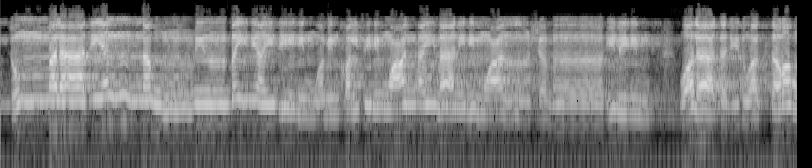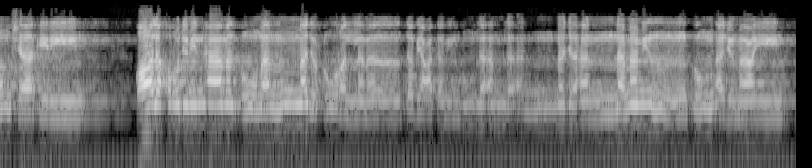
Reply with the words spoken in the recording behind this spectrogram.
ثم لآتينهم من بين أيديهم ومن خلفهم وعن أيمانهم وعن شمائلهم ولا تجد أكثرهم شاكرين. قال اخرج منها مذءوما مدحورا لمن تبعك منهم لأملأن جهنم منكم أجمعين.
